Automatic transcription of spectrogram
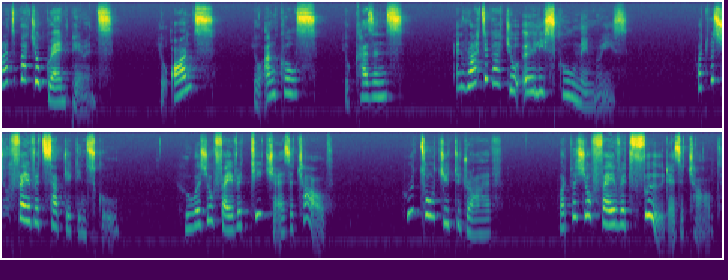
Write about your grandparents, your aunts, your uncles, your cousins, and write about your early school memories. What was your favorite subject in school? Who was your favorite teacher as a child? Who taught you to drive? What was your favorite food as a child?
